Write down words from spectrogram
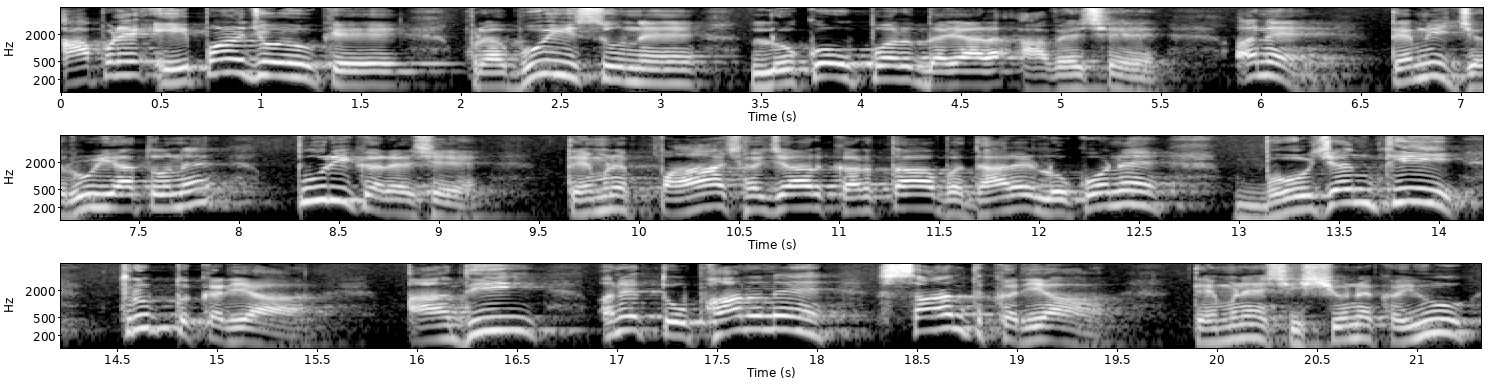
આપણે એ પણ જોયું કે પ્રભુ ઈસુને લોકો ઉપર દયા આવે છે અને તેમની જરૂરિયાતોને પૂરી કરે છે. તેમણે પાંચ હજાર કરતાં વધારે લોકોને ભોજનથી તૃપ્ત કર્યા. આંધી અને તોફાનને શાંત કર્યા. તેમણે શિષ્યોને કહ્યું,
